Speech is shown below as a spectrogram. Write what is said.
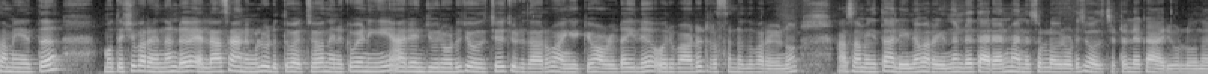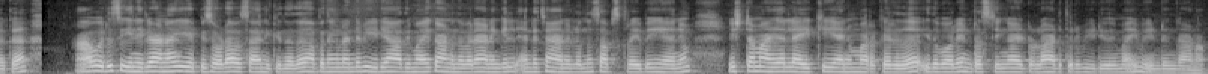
സമയത്ത് മുത്തശ്ശി പറയുന്നുണ്ട് എല്ലാ സാധനങ്ങളും എടുത്തു വെച്ചോ. നിനക്ക് വേണമെങ്കിൽ ആ രഞ്ജുവിനോട് ചോദിച്ച് ചുരിദാർ വാങ്ങിക്കോ. അവളുടെ കയ്യിൽ ഒരുപാട് ഡ്രസ്സ് ഉണ്ടെന്ന് പറയുന്നു. ആ സമയത്ത് അലീന പറയുന്നുണ്ട് തരാൻ മനസ്സുള്ളവരോട് ചോദിച്ചിട്ടല്ലേ കാര്യമുള്ളൂ എന്നൊക്കെ. ആ ഒരു സീനിലാണ് ഈ എപ്പിസോഡ് അവസാനിക്കുന്നത്. അപ്പോൾ നിങ്ങൾ എന്റെ വീഡിയോ ആദ്യമായി കാണുന്നവരാണെങ്കിൽ എന്റെ ചാനലൊന്ന് സബ്സ്ക്രൈബ് ചെയ്യാനും ഇഷ്ടമായ ലൈക്ക് ചെയ്യാനും മറക്കരുത്. ഇതുപോലെ ഇൻട്രസ്റ്റിംഗ് ആയിട്ടുള്ള അടുത്തൊരു വീഡിയോയുമായി വീണ്ടും കാണാം.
